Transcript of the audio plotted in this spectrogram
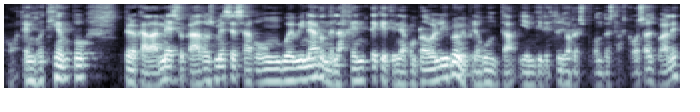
como tengo tiempo, pero cada mes o cada dos meses hago un webinar donde la gente que tenía comprado el libro me pregunta y en directo yo respondo estas cosas, ¿vale?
